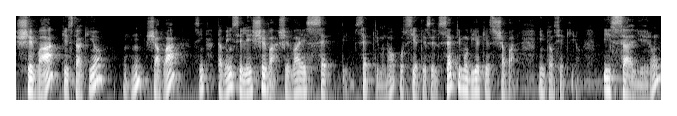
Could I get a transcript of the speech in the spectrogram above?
Sheva, que está aquí, ó, Shavá, ¿sí? también se lee Sheva. Sheva es séptimo, ¿no? O siete, es el séptimo día que es Shabbat. Entonces aquí, ó. y salieron,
